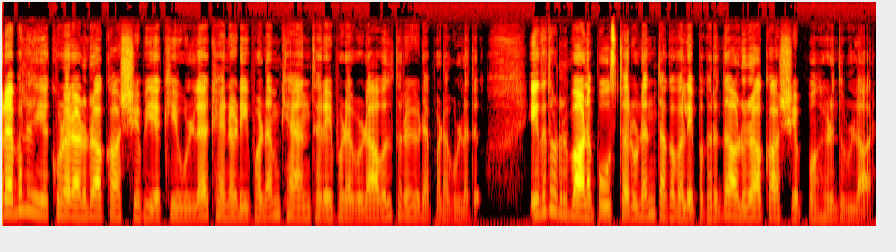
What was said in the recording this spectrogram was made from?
பிரபல இயக்குநர் அனுராக் காஷ்யப் இயக்கியுள்ள கெனடி படம் கேன் திரைப்பட விழாவில் திரையிடப்பட உள்ளது. இது தொடர்பான போஸ்டருடன் தகவலை பகிர்ந்து அனுராக் காஷ்யப் மகிழ்ந்துள்ளார்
